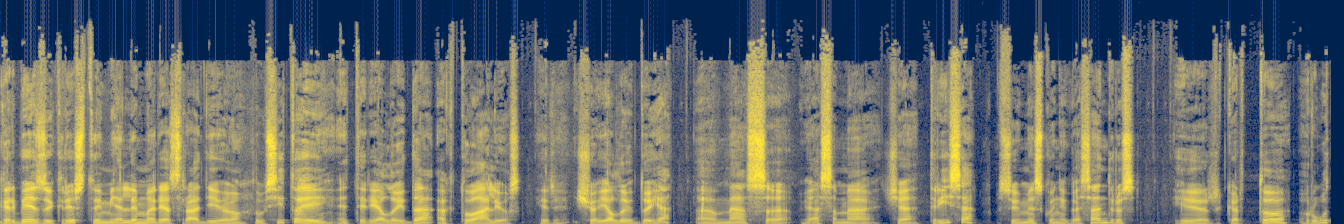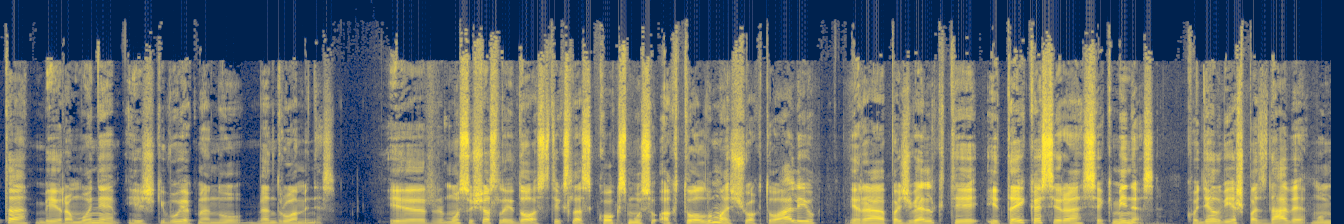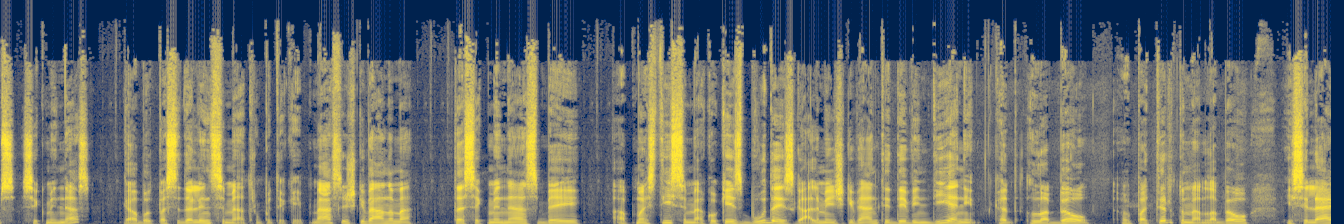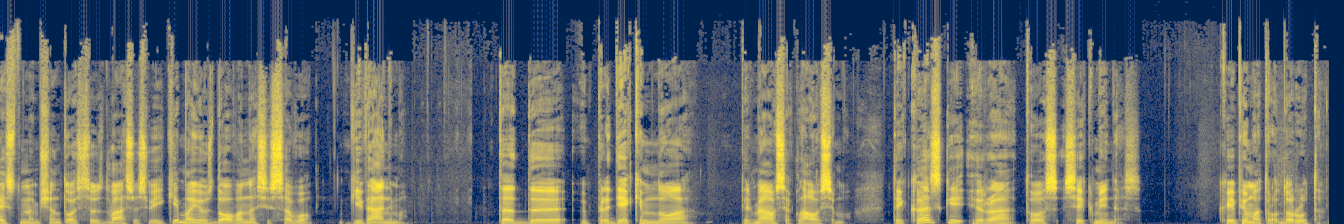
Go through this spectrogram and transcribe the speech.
Garbėzui Kristui, mėly Marijos radijo klausytojai, eterija laida aktualijos. Ir šioje laidoje mes esame čia trysia, su jumis kunigas Andrius ir kartu Rūta bei Ramūnė iš gyvųjų akmenų bendruomenės. Ir mūsų šios laidos tikslas, koks mūsų aktualumas šių aktualijų, yra pažvelgti į tai, kas yra sėkminės. Kodėl viešpats davė mums sėkminės Galbūt pasidalinsime truputį, kaip mes išgyvename tas sėkmines, bei apmastysime, kokiais būdais galime išgyventi devindienį, kad labiau patirtumėm, labiau įsileistumėm šventosios dvasios veikimą, jos dovanas į savo gyvenimą. Tad e, pradėkim nuo pirmiausia klausimo. Tai kasgi yra tos sėkminės? Kaip jums atrodo, Rūta?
